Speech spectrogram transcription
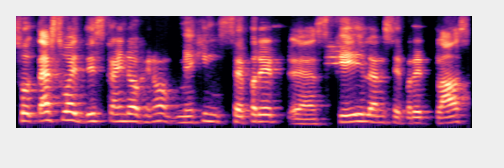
So that's why this kind of, you know, making separate uh, scale and separate class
